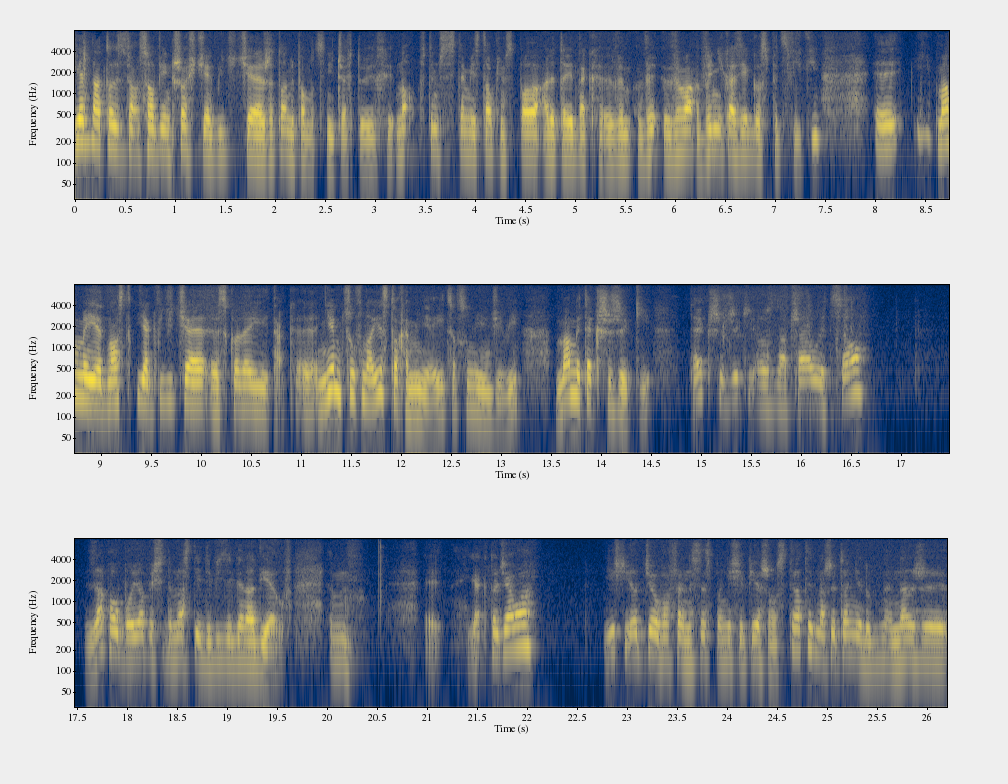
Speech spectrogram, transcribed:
jedna to są w większości, jak widzicie, żetony pomocnicze, których no, w tym systemie jest całkiem sporo, ale to jednak wy, wy, wy, wynika z jego specyfiki. Y, I mamy jednostki, jak widzicie, z kolei tak, y, Niemców no, jest trochę mniej, co w sumie nie dziwi. Mamy te krzyżyki. Te krzyżyki oznaczały co? Zapał bojowy 17 Dywizji Grenadierów. Y, jak to działa? Jeśli oddział Waffen-SS poniesie pierwszą stratę, na żetonie należy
